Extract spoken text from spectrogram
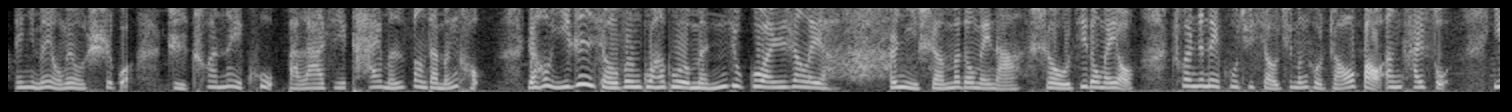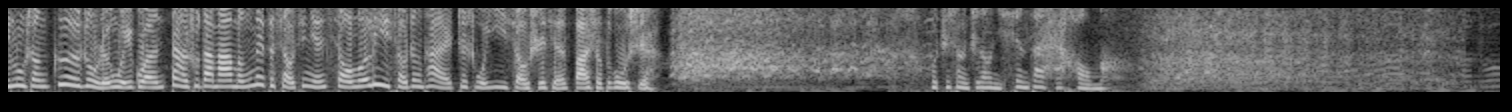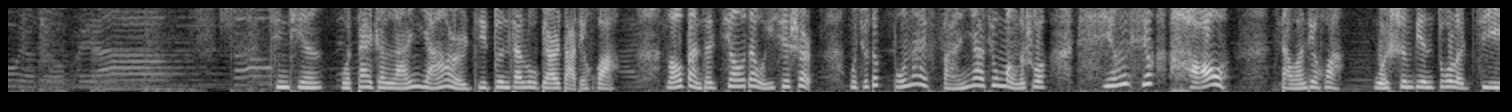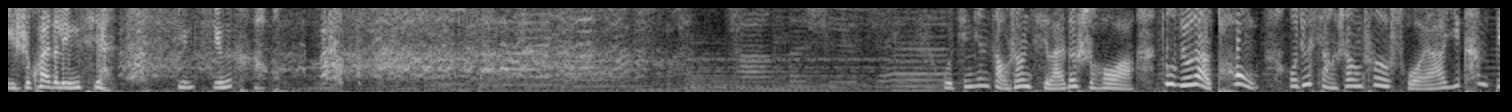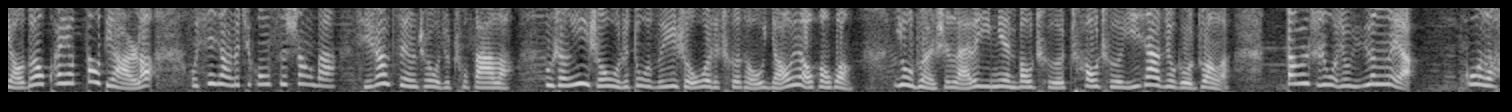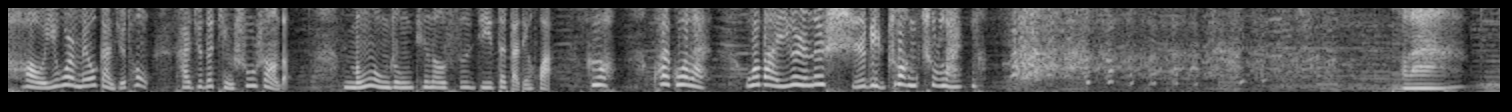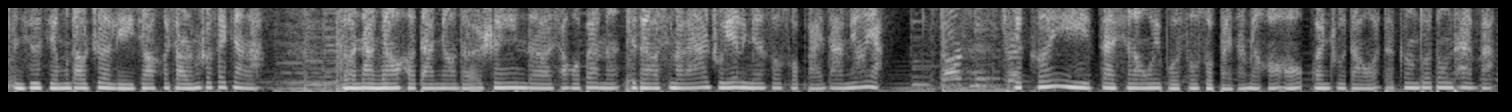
哎，你们有没有试过只穿内裤，把垃圾开门放在门口，然后一阵小风刮过，门就关上了呀？而你什么都没拿，手机都没有，穿着内裤去小区门口找保安开锁，一路上各种人围观，大叔大妈、萌妹子、小青年、小萝莉、小正太，这是我一小时前发生的故事。我只想知道你现在还好吗？今天我戴着蓝牙耳机蹲在路边打电话。老板在交代我一些事儿，我觉得不耐烦呀，就猛地说：“行行好。”打完电话，我身边多了几十块的零钱。行行好。我今天早上起来的时候啊，肚子有点痛，我就想上厕所呀。一看表，都要快要到点儿了。我心想着去公司上吧，骑上自行车我就出发了。路上一手捂着肚子，一手握着车头，摇摇晃晃。右转时来了一面包车，超车一下子就给我撞了，当时我就晕了呀。过了好一会儿没有感觉痛，还觉得挺舒爽的。朦胧中听到司机在打电话：“哥，快过来。”我把一个人的屎给撞出来了。好啦，本期的节目到这里就要和小人们说再见啦。喜欢大喵和大喵的声音的小伙伴们，记得要喜马拉雅主页里面搜索“白大喵”呀，也可以在新浪微博搜索“白大喵嗷嗷”，关注到我的更多动态吧。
